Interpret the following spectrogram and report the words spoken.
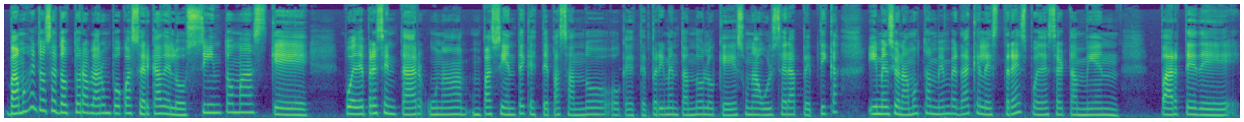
Vamos entonces, doctor, a hablar un poco acerca de los síntomas que puede presentar una, un paciente que esté pasando o que esté experimentando lo que es una úlcera péptica. Y mencionamos también, ¿verdad?, que el estrés puede ser también parte de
